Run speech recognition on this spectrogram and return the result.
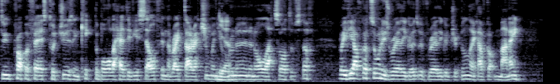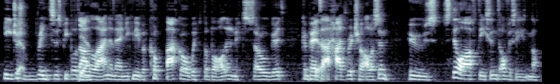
do proper first touches and kick the ball ahead of yourself in the right direction when you're Yeah. running and all that sort of stuff. But if you have got someone who's really good with really good dribbling, like I've got Mane, he just rinses people down Yeah. the line, and then you can either cut back or whip the ball in, and it's so good compared to I had Richarlison, who's still half decent. Obviously, he's not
